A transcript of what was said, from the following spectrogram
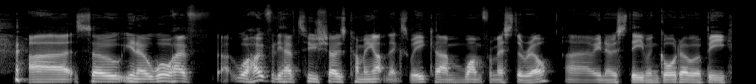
uh, so, you know, we'll have, we'll hopefully have two shows coming up next week. Um, one from Estoril. Uh, you know, Steve and Gordo will be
